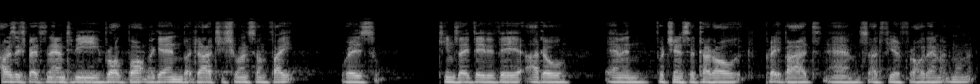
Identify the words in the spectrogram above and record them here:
I was expecting them to be rock bottom again, but they're actually showing some fight. Whereas teams like VVV, Ado, Emmen, Fortuna Sittard all look pretty bad. Um, so I'd fear for all of them at the moment.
